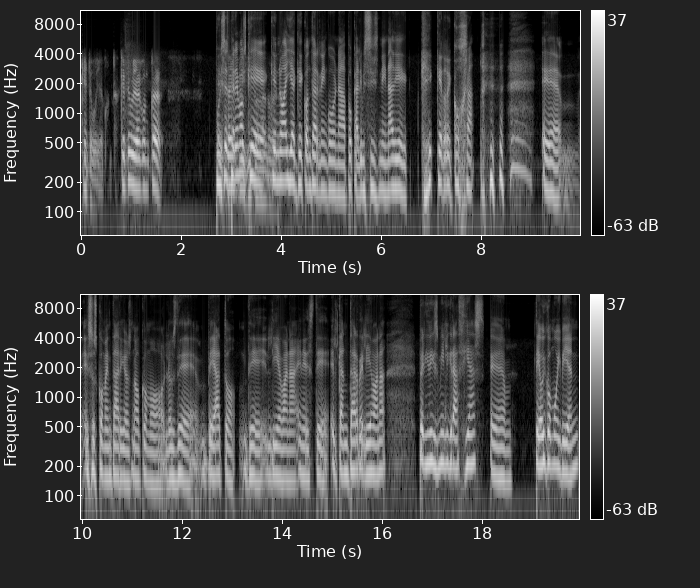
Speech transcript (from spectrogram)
¿Qué te voy a contar? ¿Qué te voy a contar? Pues Está esperemos que, que no haya que contar ningún apocalipsis ni nadie que, que recoja eh, esos comentarios, ¿no? Como los de Beato de Liébana en este El cantar de Liébana. Peridis, mil gracias. eh, te oigo muy bien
